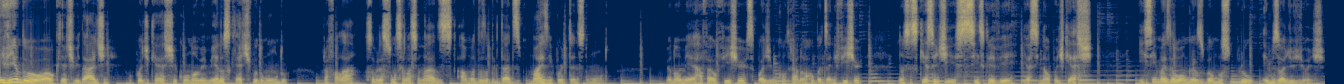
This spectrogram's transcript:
Bem-vindo ao Criatividade, o podcast com o nome menos criativo do mundo, para falar sobre assuntos relacionados a uma das habilidades mais importantes do mundo. Meu nome é Rafael Fischer, você pode me encontrar no arroba designfischer. Não se esqueça de se inscrever e assinar o podcast. E sem mais delongas, vamos pro episódio de hoje.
